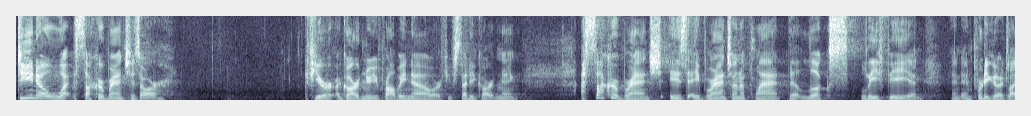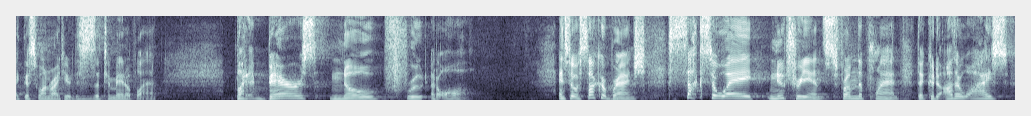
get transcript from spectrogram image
Do you know what sucker branches are? If you're a gardener, you probably know, or if you've studied gardening. A sucker branch is a branch on a plant that looks leafy and, and, and pretty good, like this one right here. This is a tomato plant. But it bears no fruit at all. And so a sucker branch sucks away nutrients from the plant that could otherwise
